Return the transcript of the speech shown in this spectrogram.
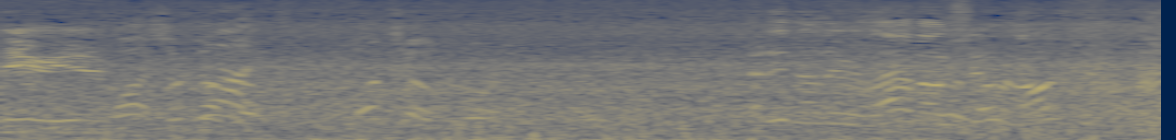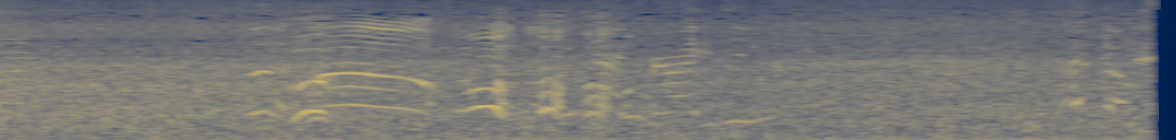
There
